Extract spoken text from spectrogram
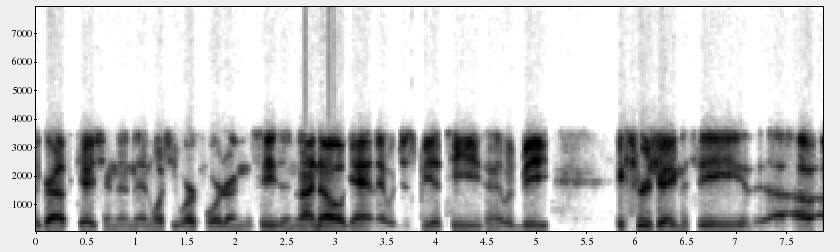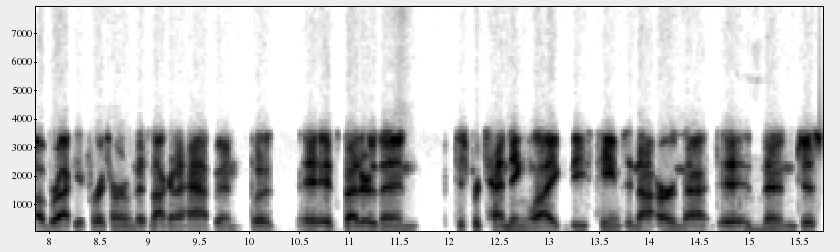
the gratification and, and what you work for during the season. And I know again it would just be a tease and it would be excruciating to see a, a bracket for a tournament that's not going to happen. But it, it's better than just pretending like these teams did not earn that, it, mm-hmm. than just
